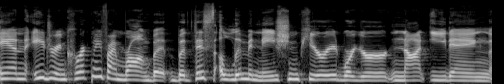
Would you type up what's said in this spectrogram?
And Adrian, correct me if I'm wrong, but but this elimination period where you're not eating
